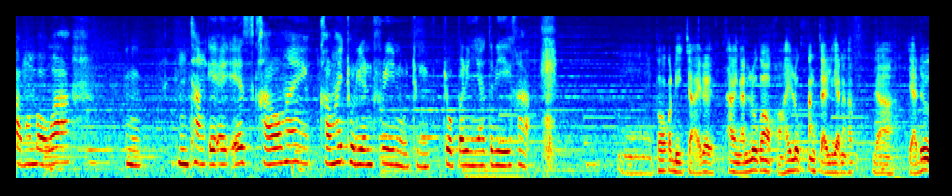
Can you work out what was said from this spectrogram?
ฝากมาบอกว่าทาง AIS เขาให้เขาให้ทุเรียนฟรีหนูถึงจบปริญญาตรีค่ะพ่อก็ดีใจเลย ถ้าอย่างนั้นลูกก็ขอให้ลูกตั้งใจเรียนนะครับ อย่าอย่าดื้อ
